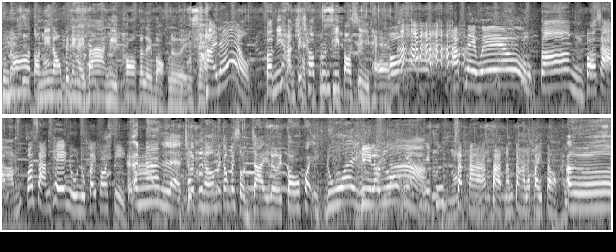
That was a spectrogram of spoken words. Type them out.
คุณพ่อตอนนี้น้องเป็นยังไงบ้างนี่พ่อก็เลยบอกเลยหายแล้ว ตอนนี้หันไปชอบรุ่นพี่ป .4 แทนโอ้up level ถูกต้อง ป .3 ปสามเทหนูหนูไปปสี่ก็ได้อันนั่นแหละเชิดเนอะไม่ต้องไปสนใจเลย โตกว่าอีกด้วยดีแล้วลูกเนี่ยชีวิตเพิ่งสตาร์ทปาดน้ำตาแล้วไปต่อค่ะ เออ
